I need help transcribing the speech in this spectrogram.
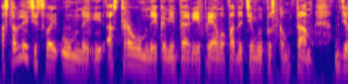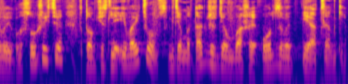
Оставляйте свои умные и остроумные комментарии прямо под этим выпуском там, где вы его слушаете, в том числе и в iTunes, где мы также ждем ваши отзывы и оценки.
